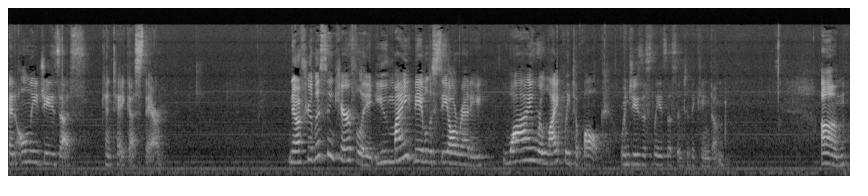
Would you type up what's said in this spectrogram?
and only Jesus can take us there. Now, if you're listening carefully, you might be able to see already why we're likely to balk when Jesus leads us into the kingdom. Um,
